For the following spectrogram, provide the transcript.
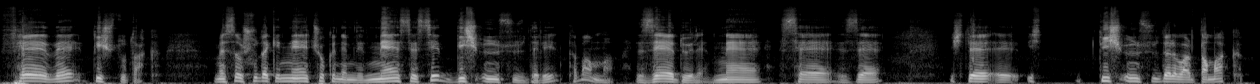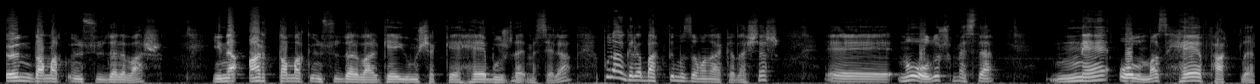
F ve diş dudak. Mesela şuradaki N çok önemli. N sesi diş ünsüzleri. Tamam mı? Z de öyle. N, S, Z. İşte, e, işte diş ünsüzleri var damak. Ön damak ünsüzleri var. Yine art damak ünsüzleri var. G yumuşak G, H burada mesela. Buna göre baktığımız zaman arkadaşlar e, ne olur? Mesela N olmaz. H farklı,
